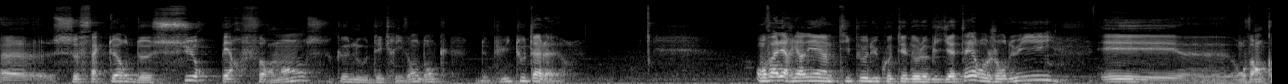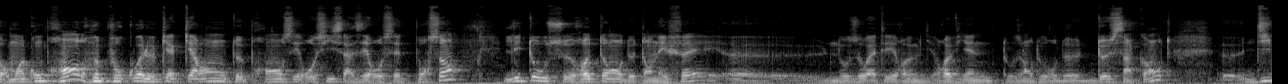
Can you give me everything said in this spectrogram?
euh, ce facteur de surperformance que nous décrivons donc depuis tout à l'heure. On va aller regarder un petit peu du côté de l'obligataire aujourd'hui et euh, on va encore moins comprendre pourquoi le CAC 40 prend 0,6 à 0,7%. Les taux se retendent en effet, euh, nos OAT reviennent aux alentours de 2,50, 10 euh,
